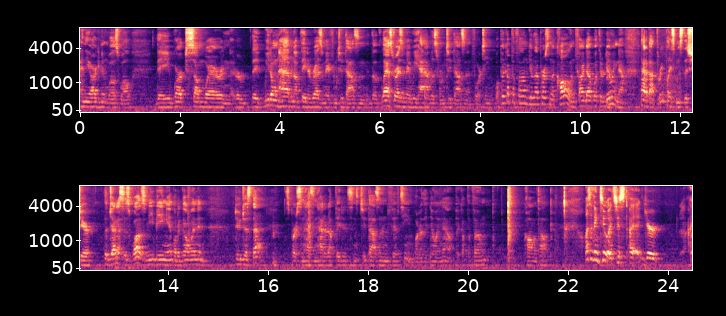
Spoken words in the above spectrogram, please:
and the argument was, well, they worked somewhere and or they, we don't have an updated resume from 2000 the last resume we have was from 2014 well pick up the phone give that person a call and find out what they're doing now. I had about three placements this year. The genesis was me being able to go in and do just that. This person hasn't had it updated since 2015 what are they doing now? Pick up the phone call and talk. Well, that's the thing too. It's just you're I,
